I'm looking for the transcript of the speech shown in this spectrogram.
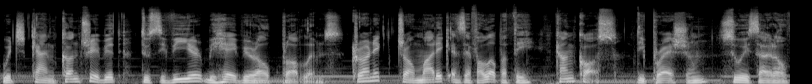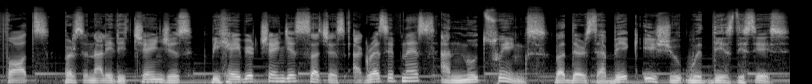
which can contribute to severe behavioral problems. Chronic traumatic encephalopathy can cause depression, suicidal thoughts, personality changes, behavior changes such as aggressiveness and mood swings. But there's a big issue with this disease.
